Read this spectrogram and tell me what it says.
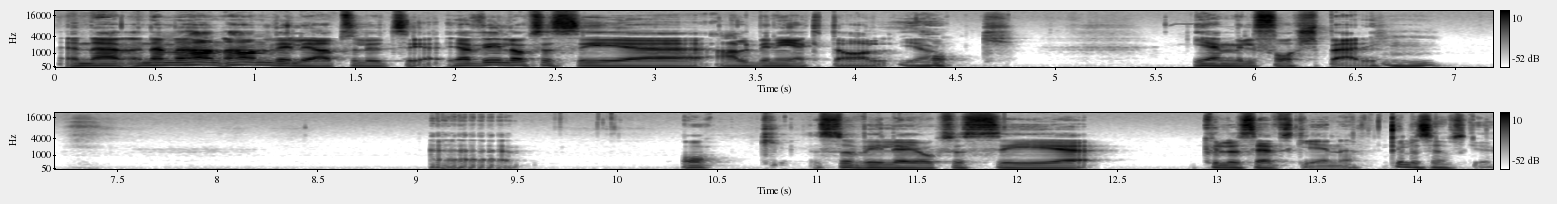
Nej, nej, men han, han vill jag absolut se. Jag vill också se eh, Albin Ekdal Ja. och Emil Forsberg. Mm. Eh, och så vill jag ju också se Kulusevski inne. Kulusevski.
